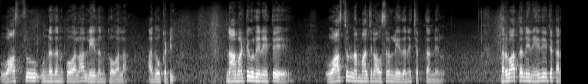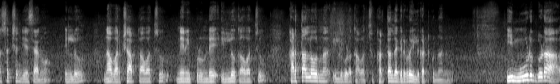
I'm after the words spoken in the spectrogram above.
వాస్తు ఉన్నదనుకోవాలా లేదనుకోవాలా? అది ఒకటి. నా మట్టుకు నేనైతే వాస్తును నమ్మాల్సిన అవసరం లేదని చెప్తాను నేను. తర్వాత నేను ఏదైతే కన్స్ట్రక్షన్ చేశానో ఇల్లు నా వర్క్షాప్ కావచ్చు నేను ఇప్పుడు ఉండే ఇల్లు కావచ్చు కడతాల్లో ఉన్న ఇల్లు కూడా కావచ్చు కడతాల దగ్గర కూడా ఇల్లు కట్టుకున్నాను నేను. ఈ మూడు కూడా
